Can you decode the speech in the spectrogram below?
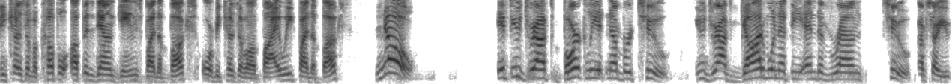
because of a couple up and down games by the Bucs or because of a bye week by the Bucs? No. If you draft Barkley at number 2, you draft Godwin at the end of round 2. I'm sorry, you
